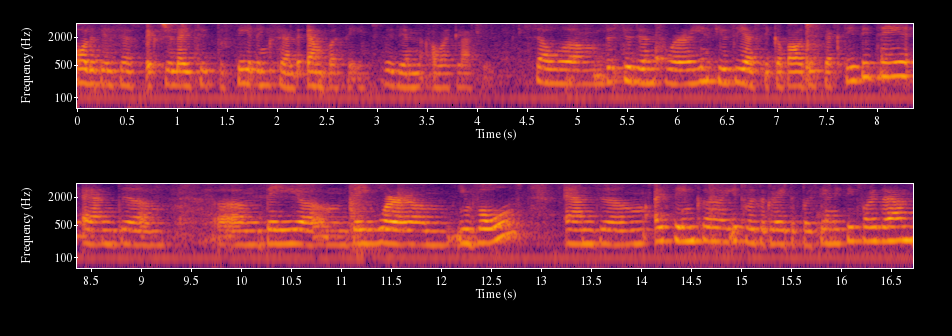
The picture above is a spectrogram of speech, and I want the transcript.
all of these aspects related to feelings and empathy within our classes. So um, the students were enthusiastic about this activity and um, um, they, um, they were um, involved and um, I think uh, it was a great opportunity for them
